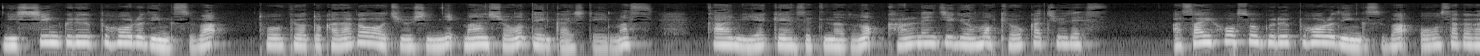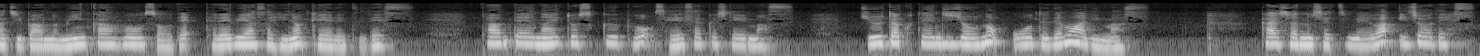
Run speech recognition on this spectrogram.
日清グループホールディングスは東京と神奈川を中心にマンションを展開しています。管理や建設などの関連事業も強化中です。朝日放送グループホールディングスは大阪が地盤の民間放送でテレビ朝日の系列です。探偵ナイトスクープを制作しています。住宅展示場の大手でもあります。会社の説明は以上です。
